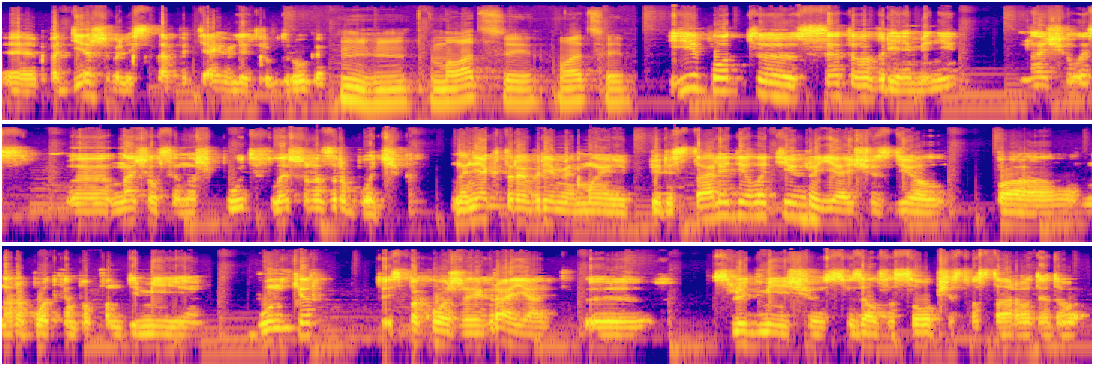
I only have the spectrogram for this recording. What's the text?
э, поддерживали, всегда подтягивали друг друга. Мгм. Молодцы, молодцы. И вот э, с этого времени началось, э, начался наш путь флеш-разработчика. На некоторое время мы перестали делать игры, я еще сделал по наработкам по пандемии бункер, то есть похожая игра, я э, с людьми еще связался с сообществом старого вот этого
